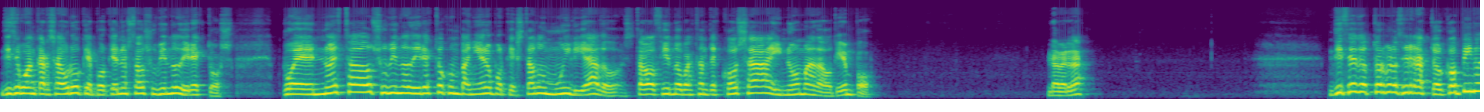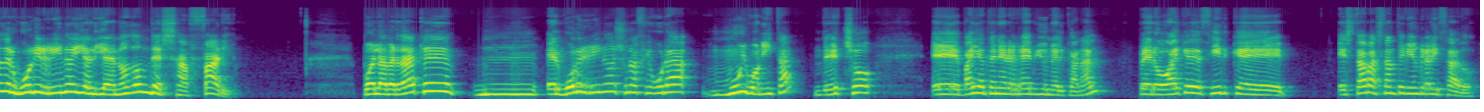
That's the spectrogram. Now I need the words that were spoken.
Dice Juan Carsauro que por qué no he estado subiendo directos. Pues no he estado subiendo directos, compañero, porque he estado muy liado. He estado haciendo bastantes cosas y no me ha dado tiempo. La verdad. Dice Doctor Velociraptor, ¿qué opino del Wooly Rhino y el Llanodon de Safari? Pues la verdad es que mm, el Wally Rhino es una figura muy bonita. De hecho, eh, vaya a tener review en el canal. Pero hay que decir que está bastante bien realizado.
